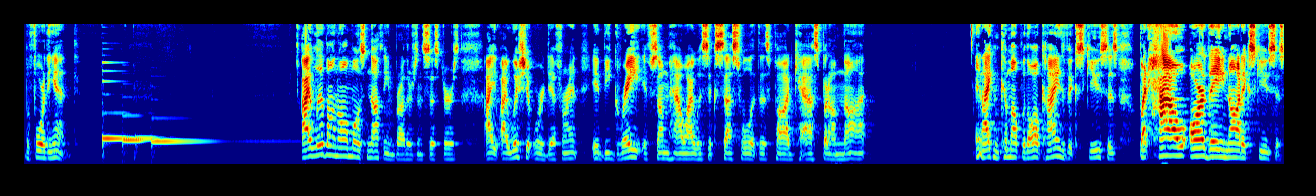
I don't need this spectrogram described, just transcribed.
before the end. I live on almost nothing, brothers and sisters. I, I wish it were different. It'd be great if somehow I was successful at this podcast, but I'm not. And I can come up with all kinds of excuses, but how are they not excuses?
